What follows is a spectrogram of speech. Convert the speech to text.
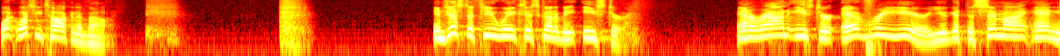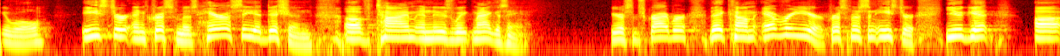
what, what's he talking about? In just a few weeks, it's going to be Easter. And around Easter, every year, you get the semi annual Easter and Christmas Heresy edition of Time and Newsweek magazine. If you're a subscriber, they come every year, Christmas and Easter. You get uh,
